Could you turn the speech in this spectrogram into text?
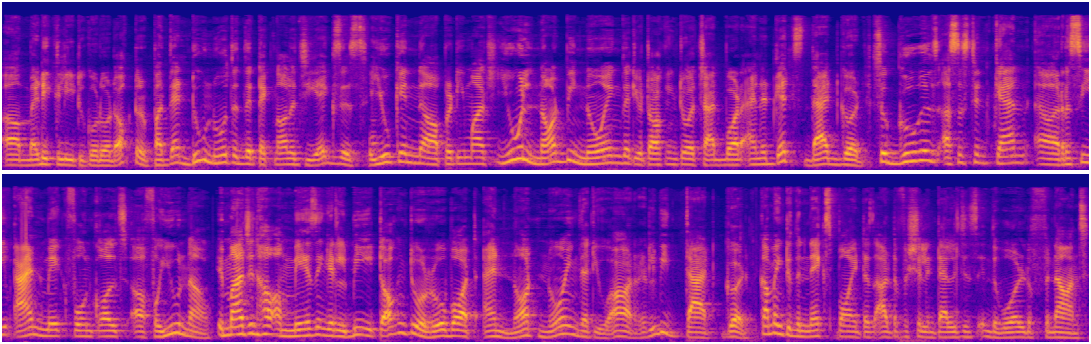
uh, medically to go to a doctor. But then, do know that the technology exists. You can uh, pretty much, you will not be knowing that you're talking to a chatbot and it gets that good. So Google's assistant can uh, receive and make phone calls uh, for you now. Imagine how amazing it'll be talking to a robot and not knowing that you are. It'll be that good. Coming to the next point is artificial intelligence in the world of finance.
